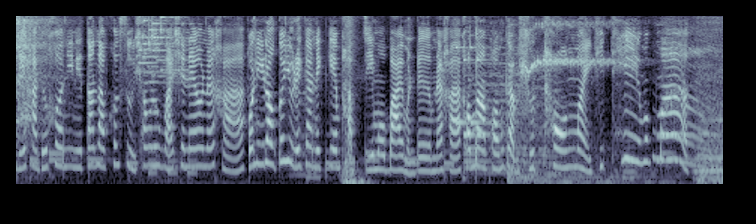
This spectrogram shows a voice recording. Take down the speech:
ัสดีค่ะทุกคนยินดีต้อนรับเข้าสู่ช่องลูกวัชแนลนะคะ วันนี้เราก็อยู่ด้วยกันในเกมผับ G Mobile เหมือนเดิมนะคะ เขามาพร้อมกับชุดทองใหม่ที่เท่มากๆ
